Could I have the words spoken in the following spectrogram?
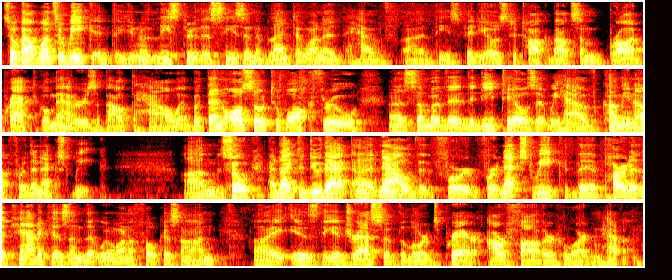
So about once a week, uh, you know, at least through this season of Lent, I want to have uh, these videos to talk about some broad practical matters about the how, but then also to walk through uh, some of the, the details that we have coming up for the next week. Um, so I'd like to do that uh, now. The, for, for next week, the part of the catechism that we want to focus on uh, is the address of the Lord's Prayer, Our Father who art in heaven.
